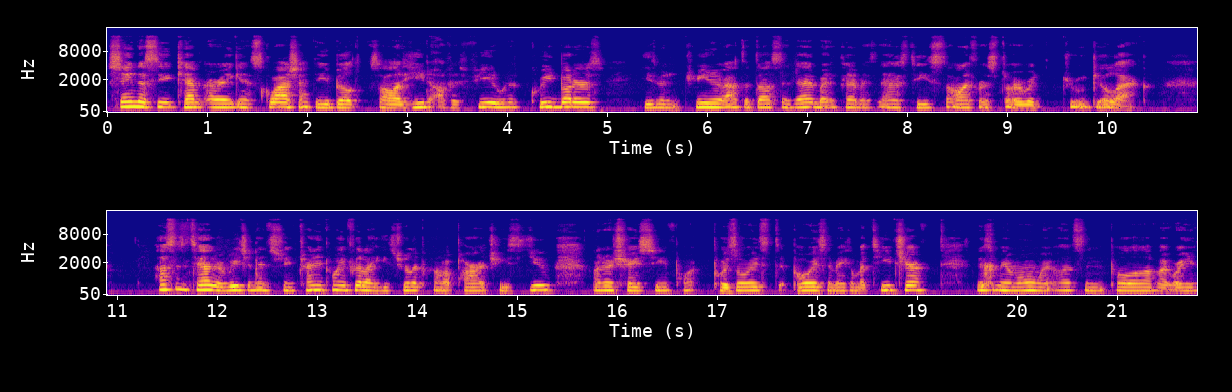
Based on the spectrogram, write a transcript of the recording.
Shame to see Kemp Aragon squash after he built solid heat off his feud with Creed Butters. He's been treated out the dust again, but Kemp is NXT solid for a story with Drew Gulak. Hudson's tale to reach an interesting turning point. Feel like he's truly become a part of Chase U under Tracy poised, poised to make him a teacher. This could be a moment where Hudson pull up a green,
